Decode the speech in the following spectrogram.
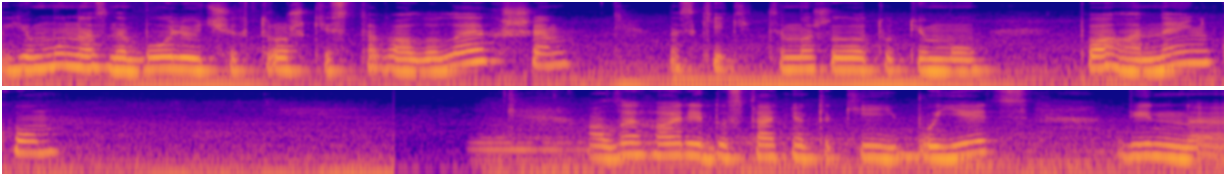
йому на знеболюючих трошки ставало легше, наскільки це можливо, тут йому поганенько. Але Гаррі достатньо такий боєць, він е,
